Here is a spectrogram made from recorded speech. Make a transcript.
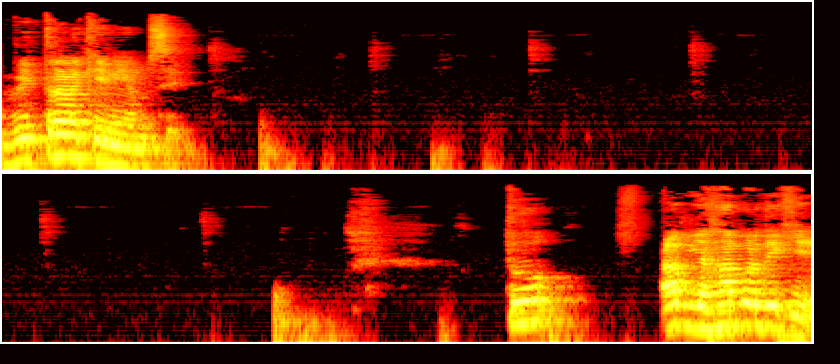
वितरण के नियम से। तो अब यहाँ पर देखिए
